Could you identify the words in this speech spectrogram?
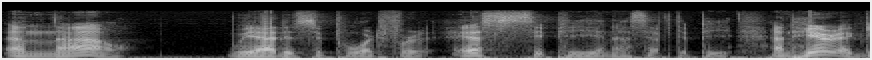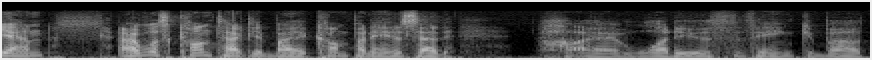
And now we added support for SCP and SFTP. And here again, I was contacted by a company who said, Hi, what do you think about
